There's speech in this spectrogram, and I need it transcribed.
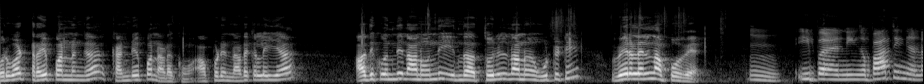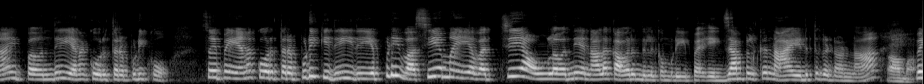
ஒரு வாட்டி ட்ரை பண்ணுங்க கண்டிப்பாக நடக்கும். அப்படி நடக்கலையா? அதுக்கு வந்து நான் வந்து இந்த தொழில் நான் விட்டுட்டு வேற லைனில் நான் போவேன். இப்போ நீங்க பாத்தீங்கன்னா இப்போ வந்து எனக்கு ஒருத்தரை பிடிக்கும். ஸோ இப்போ எனக்கு ஒருத்தரை பிடிக்குது இது எப்படி வசியமைய வச்சு அவங்கள வந்து என்னால் கவர்ந்து முடியும்? இப்போ எக்ஸாம்பிளுக்கு நான் எடுத்துக்கிட்டோம்னா இப்போ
